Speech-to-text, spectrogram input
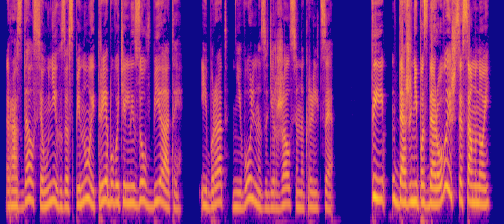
— раздался у них за спиной требовательный зов Биаты, и брат невольно задержался на крыльце. Ты даже не поздороваешься со мной?»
